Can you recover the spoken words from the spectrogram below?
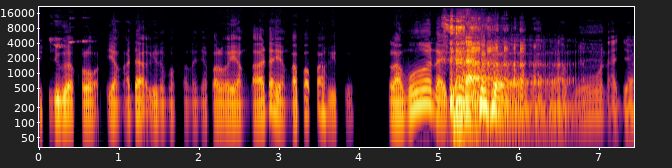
itu juga kalau yang ada gitu makanannya kalau yang nggak ada ya nggak apa-apa gitu lamun aja Namun aja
